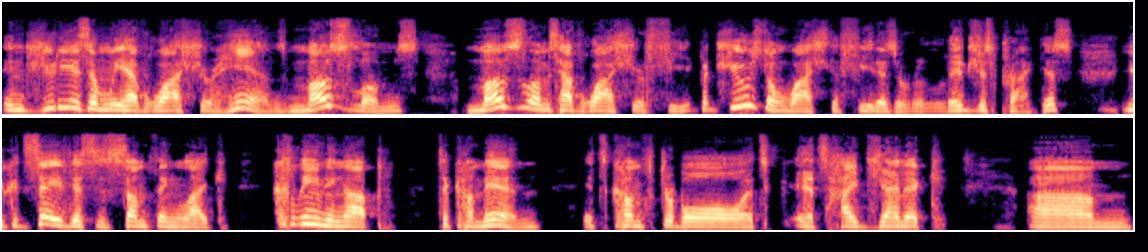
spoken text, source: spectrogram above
In Judaism, we have wash your hands. Muslims, Muslims have wash your feet, but Jews don't wash the feet as a religious practice. You could say this is something like cleaning up to come in. It's comfortable. It's it's hygienic. Um,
